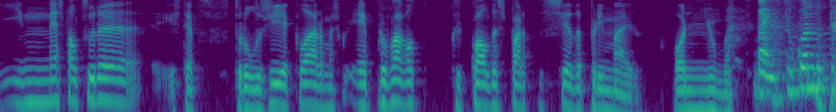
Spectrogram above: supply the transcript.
E nesta altura, isto é futurologia, claro, mas é provável que qual das partes ceda primeiro? Ou nenhuma? Bem, tu quando. Te...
